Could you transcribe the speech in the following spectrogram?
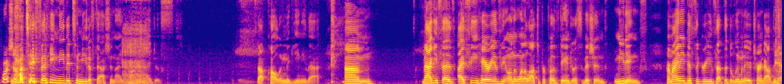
Portia. Latte said he needed to meet a fashion icon, and I just stop calling Nagini that. Um, Maggie says, "I see Harry is the only one allowed to propose dangerous missions meetings." Hermione disagrees that the Deluminator turned out to be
